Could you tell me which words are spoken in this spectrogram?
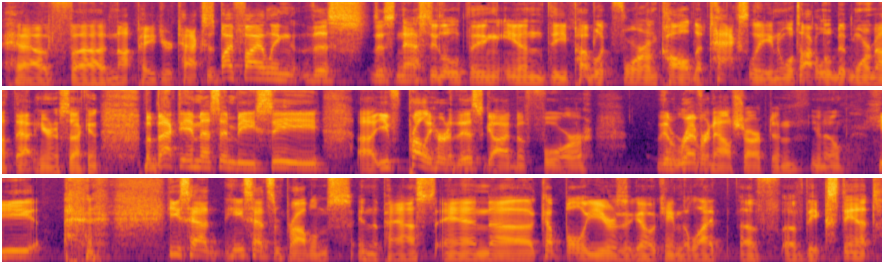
have uh, not paid your taxes by filing this this nasty little thing in the public forum called a tax lien, and we'll talk a little bit more about that here in a second. But back to MSNBC, uh, you've probably heard of this guy before, the Reverend Al Sharpton. You know he. he's had he's had some problems in the past, and uh, a couple years ago it came to light of of the extent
